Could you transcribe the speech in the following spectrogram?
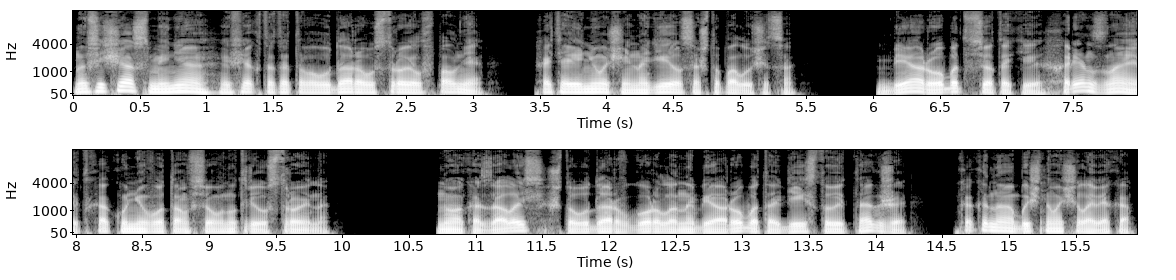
Но сейчас меня эффект от этого удара устроил вполне, хотя я не очень надеялся, что получится. Биоробот все-таки, хрен знает, как у него там все внутри устроено. Но оказалось, что удар в горло на биоробота действует так же, как и на обычного человека.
